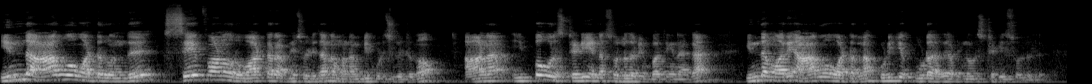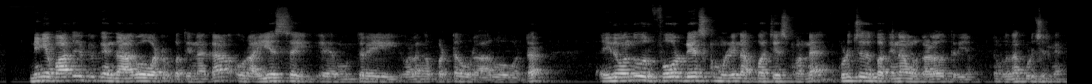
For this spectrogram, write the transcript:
இந்த ஆர்ஓ வாட்டர் வந்து சேஃபான ஒரு வாட்டர் அப்படின்னு சொல்லி தான் நம்ம நம்பி குடிச்சுக்கிட்டு இருக்கோம். ஆனா இப்போ ஒரு ஸ்டடி என்ன சொல்லுது அப்படின்னு பாத்தீங்கன்னாக்கா இந்த மாதிரி ஆர்ஓ வாட்டர்லாம் குடிக்க கூடாது அப்படின்னு ஒரு ஸ்டடி சொல்லுது. நீங்க பார்த்துக்கிட்டு இருக்க இந்த ஆர்ஓ வாட்டர் பார்த்தீங்கன்னாக்கா ஒரு ஐஎஸ்ஐ முத்திரை வழங்கப்பட்ட ஒரு ஆர்ஓ வாட்டர் இது வந்து ஒரு ஃபோர் டேஸ்க்கு முன்னாடி நான் பர்ச்சேஸ் பண்ணேன். குடிச்சது பார்த்தீங்கன்னா உங்களுக்கு அளவு தெரியும். உங்களுக்கு தான் குடிச்சிருக்கேன்.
